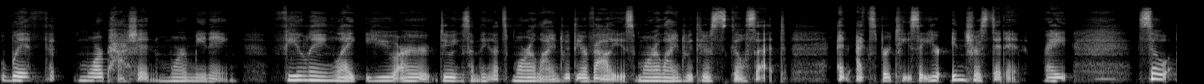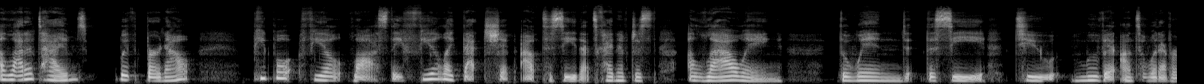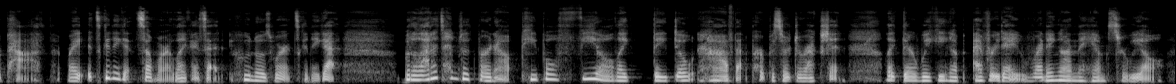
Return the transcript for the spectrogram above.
with more passion, more meaning, feeling like you are doing something that's more aligned with your values, more aligned with your skill set and expertise that you're interested in, right? So, a lot of times with burnout, people feel lost. They feel like that ship out to sea that's kind of just allowing the wind, the sea to move it onto whatever path, right? It's going to get somewhere. Like I said, who knows where it's going to get. But a lot of times with burnout, people feel like they don't have that purpose or direction. Like they're waking up every day running on the hamster wheel,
